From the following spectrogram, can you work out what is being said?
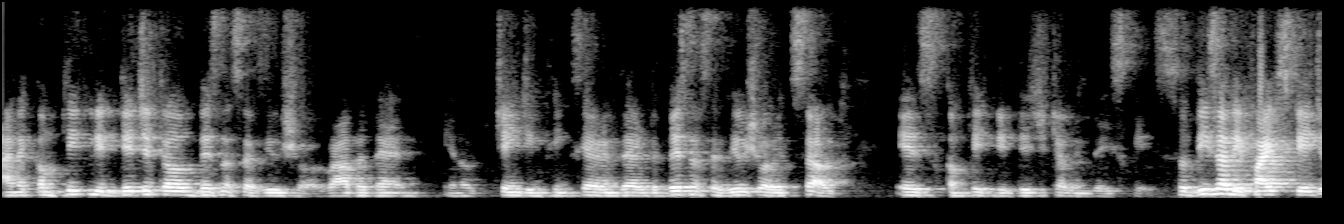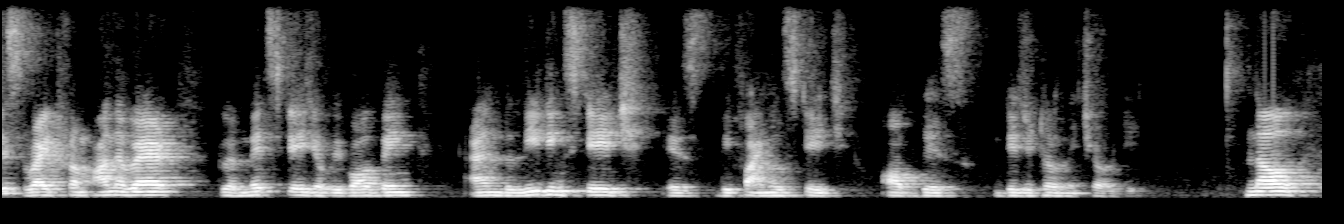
and a completely digital business as usual rather than you know changing things here and there. The business as usual itself is completely digital in this case. So these are the five stages, right from unaware to a mid stage of evolving, and the leading stage is the final stage of this digital maturity. Now,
